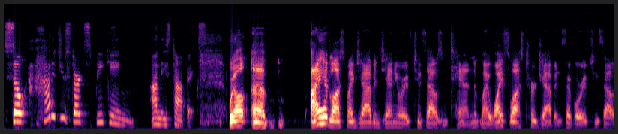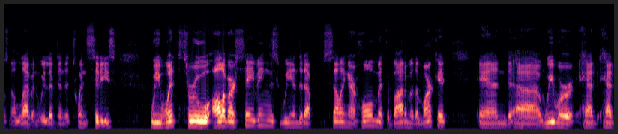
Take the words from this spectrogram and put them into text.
So, how did you start speaking on these topics? Well, uh, I had lost my job in January of 2010. My wife lost her job in February of 2011. We lived in the Twin Cities. We went through all of our savings. We ended up selling our home at the bottom of the market, and uh, we were had had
